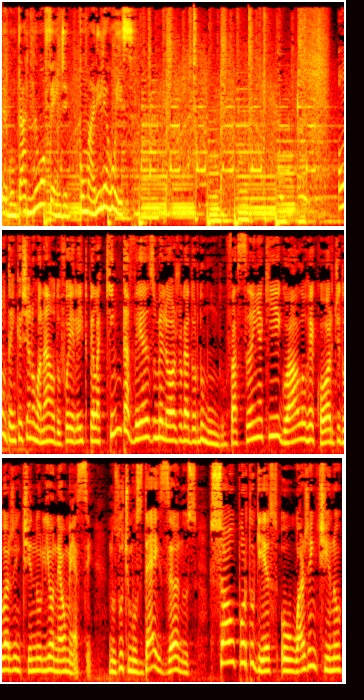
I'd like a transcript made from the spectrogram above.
Perguntar não ofende, com Marília Ruiz. Ontem, Cristiano Ronaldo foi eleito pela quinta vez o melhor jogador do mundo, façanha que iguala o recorde do argentino Lionel Messi. Nos últimos dez anos, só o português ou o argentino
